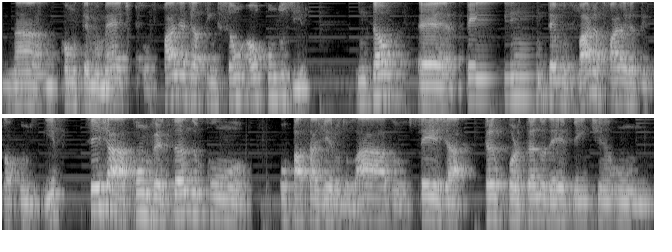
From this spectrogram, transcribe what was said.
na, como termo médico, falha de atenção ao conduzir. Então, é, tem, temos várias falhas de atenção ao conduzir, seja conversando com o passageiro do lado, seja transportando de repente um,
